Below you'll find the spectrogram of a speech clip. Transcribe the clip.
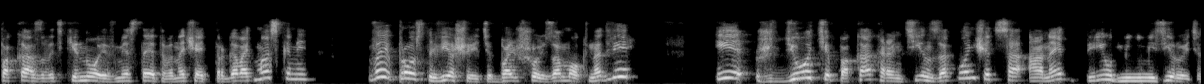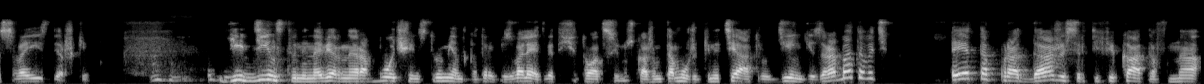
показывать кино и вместо этого начать торговать масками. Вы просто вешаете большой замок на дверь и ждете, пока карантин закончится, а на этот период минимизируете свои издержки. Угу. Единственный, наверное, рабочий инструмент, который позволяет в этой ситуации, ну, скажем, тому же кинотеатру деньги зарабатывать, это продажи сертификатов на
